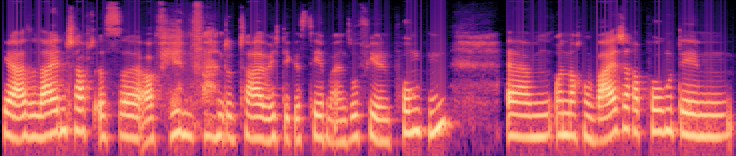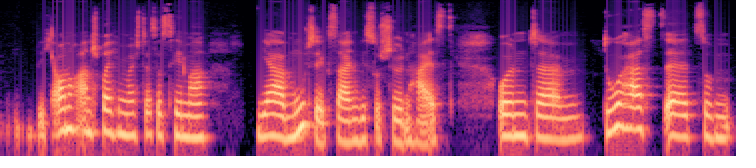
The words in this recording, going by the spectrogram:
Ja, also Leidenschaft ist äh, auf jeden Fall ein total wichtiges Thema in so vielen Punkten. Ähm, und noch ein weiterer Punkt, den ich auch noch ansprechen möchte, ist das Thema ja mutig sein, wie es so schön heißt. Und ähm, du hast äh, zum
